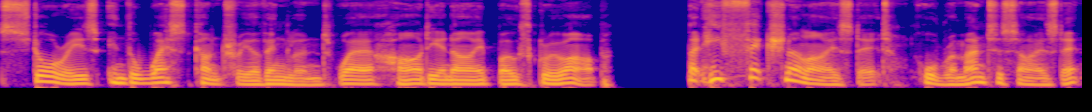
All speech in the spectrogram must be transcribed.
stories in the West Country of England, where Hardy and I both grew up. But he fictionalized it, or romanticized it,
